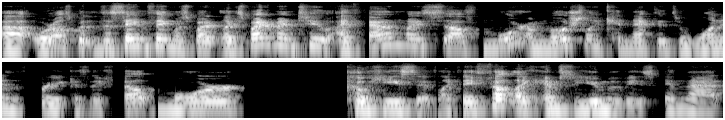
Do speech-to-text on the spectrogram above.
uh, or else. But the same thing with Spider, like Spider-Man Two. I found myself more emotionally connected to one and three because they felt more cohesive. Like they felt like MCU movies in that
